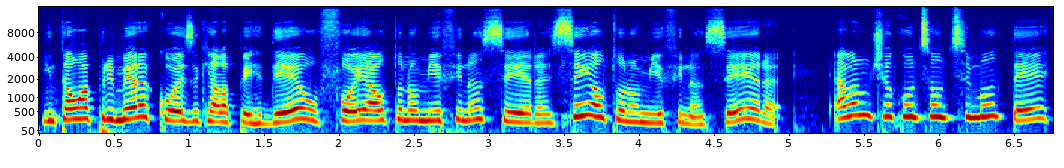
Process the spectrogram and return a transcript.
Então a primeira coisa que ela perdeu foi a autonomia financeira. Sem autonomia financeira, ela não tinha condição de se manter.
